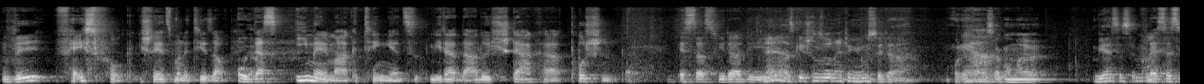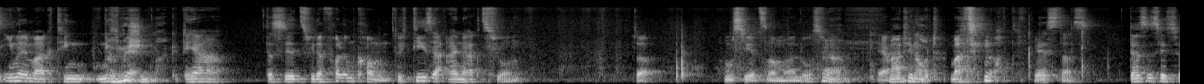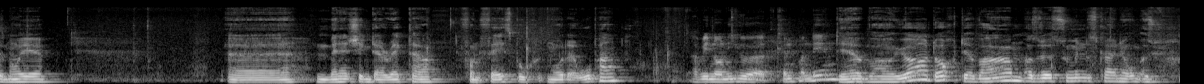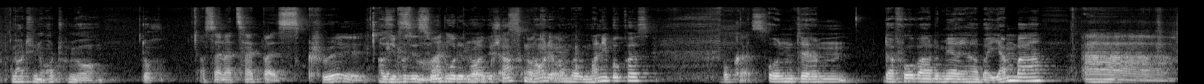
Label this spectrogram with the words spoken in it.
will Facebook, ich stelle jetzt mal eine These auf, Oh ja. das E-Mail-Marketing jetzt wieder dadurch stärker pushen? Ist das wieder die, Ja, es geht schon so in Richtung Newsletter. Oder Ja. sagen wir mal, wie heißt das immer? ist das E-Mail-Marketing nicht Permission mehr, Marketing. Ja, das ist jetzt wieder voll im Kommen, durch diese eine Aktion. So, muss ich jetzt nochmal los. Ja. Martin Ott. Martin Ott, wer ist das? Das ist jetzt der neue äh, Managing Director von Facebook Nordeuropa. Habe ich noch nie gehört. Kennt man den? Der war, ja, doch, der war, also der ist zumindest keine, also Martin Ott, ja, doch. Aus seiner Zeit bei Skrill. Also die Position wurde neu geschaffen, genau, der war bei Moneybookers. Bookers. Und ähm, davor war er mehrere Jahre bei Yamba. Ah,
